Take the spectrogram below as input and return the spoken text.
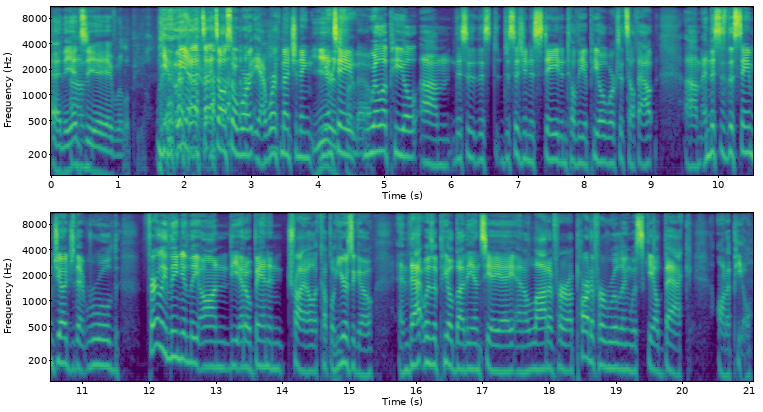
and the um, NCAA will appeal. yeah, oh, yeah. It's, it's also worth yeah worth mentioning. Years the NCAA will appeal. Um, this is this decision is stayed until the appeal works itself out. Um, and this is the same judge that ruled fairly leniently on the Ed O'Bannon trial a couple years ago, and that was appealed by the NCAA. And a lot of her, a part of her ruling was scaled back on appeal.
